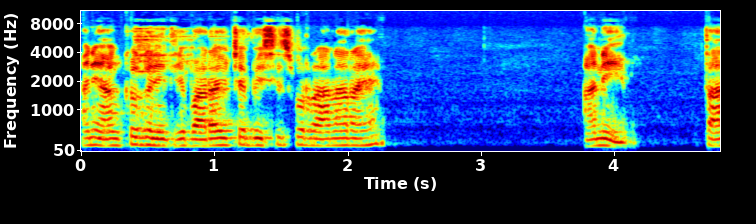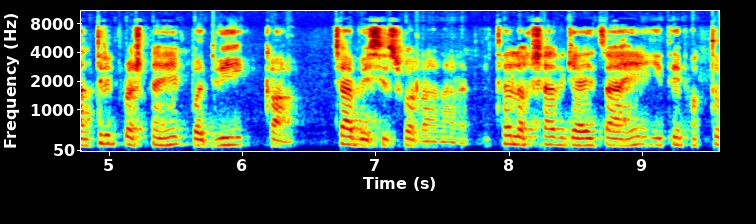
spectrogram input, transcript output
आणि अंकगणित हे बारावीच्या बेसिसवर राहणार आहे. आणि तांत्रिक प्रश्न हे पदविकाच्या बेसिसवर राहणार आहेत. इथं लक्षात घ्यायचं आहे इथे फक्त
